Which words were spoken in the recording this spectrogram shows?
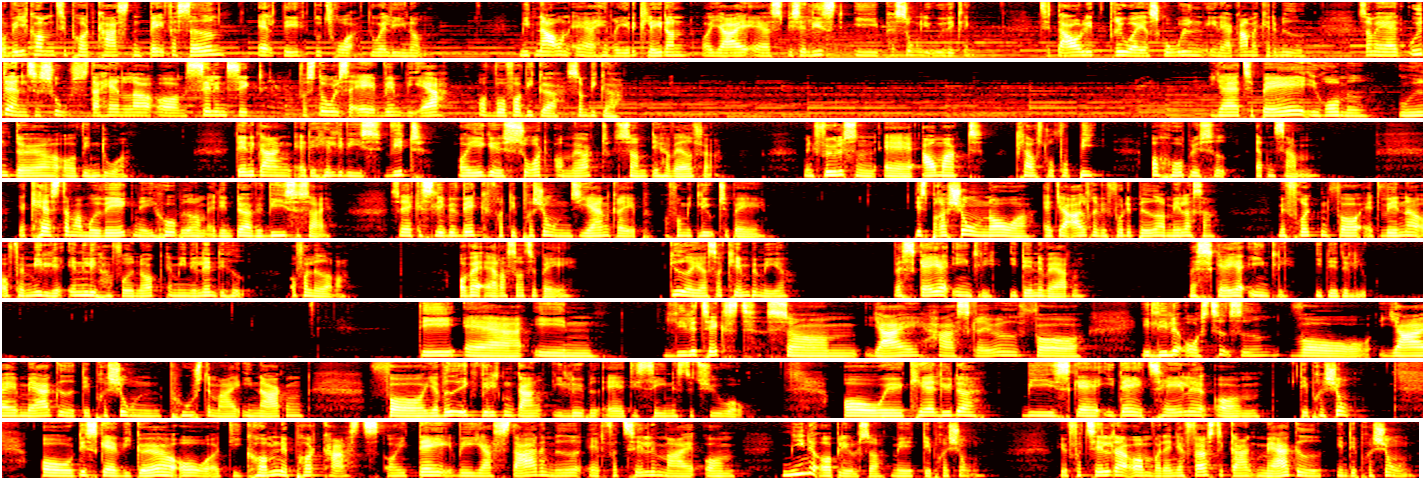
og velkommen til podcasten Bag Facaden, alt det du tror du er alene om. Mit navn er Henriette Clayton, og jeg er specialist i personlig udvikling. Til dagligt driver jeg skolen Enneagram Akademiet, som er et uddannelseshus, der handler om selvindsigt, forståelse af, hvem vi er og hvorfor vi gør, som vi gør. Jeg er tilbage i rummet uden døre og vinduer. Denne gang er det heldigvis hvidt og ikke sort og mørkt, som det har været før. Men følelsen af afmagt, klaustrofobi og håbløshed er den samme. Jeg kaster mig mod væggene i håbet om, at en dør vil vise sig, så jeg kan slippe væk fra depressionens jerngreb og få mit liv tilbage. Desperationen over, at jeg aldrig vil få det bedre, melder sig, med frygten for, at venner og familie endelig har fået nok af min elendighed og forlader mig. Og hvad er der så tilbage? Gider jeg så kæmpe mere? Hvad skal jeg egentlig i denne verden? Hvad skal jeg egentlig i dette liv? Det er en lille tekst, som jeg har skrevet for et lille års tid siden, hvor jeg mærkede depressionen puste mig i nakken, for jeg ved ikke hvilken gang i løbet af de seneste 20 år. Og øh, kære lytter, vi skal i dag tale om depression. Og det skal vi gøre over de kommende podcasts. Og i dag vil jeg starte med at fortælle mig om mine oplevelser med depression. Jeg vil fortælle dig om, hvordan jeg første gang mærkede en depression.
